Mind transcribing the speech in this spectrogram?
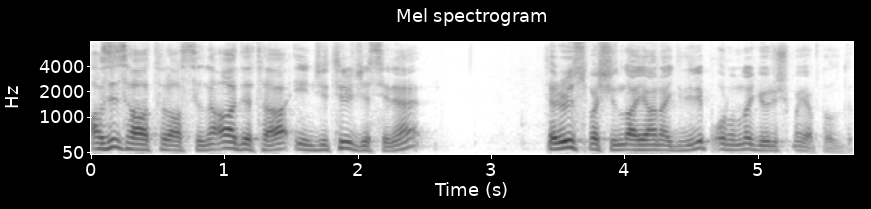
aziz hatırasını adeta incitircesine terörist başının ayağına gidilip onunla görüşme yapıldı.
